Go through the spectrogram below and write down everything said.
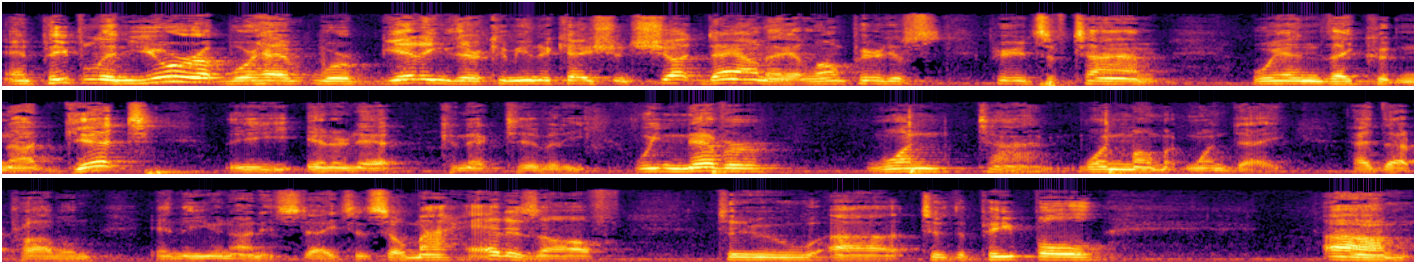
and people in Europe were have, were getting their communication shut down, they had long periods periods of time when they could not get the internet connectivity. We never, one time, one moment, one day, had that problem in the United States. And so my hat is off to, uh, to the people um,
